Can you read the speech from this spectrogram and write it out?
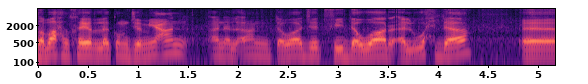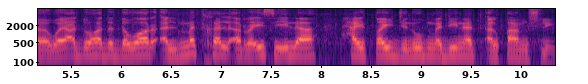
صباح الخير لكم جميعا. أنا الآن متواجد في دوار الوحدة آه، ويعد هذا الدوار المدخل الرئيسي إلى حي طي جنوب مدينة القامشلي.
